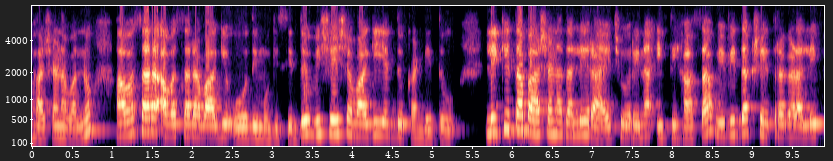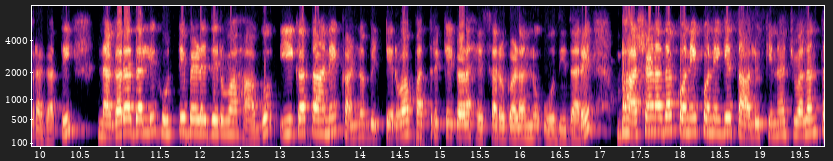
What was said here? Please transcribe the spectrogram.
ಭಾಷಣವನ್ನು ಅವಸರ ಅವಸರವಾಗಿ ಓದಿ ಮುಗಿಸಿದ್ದು ವಿಶೇಷವಾಗಿ ಎದ್ದು ಕಂಡಿತು. ಲಿಖಿತ ಭಾಷಣದಲ್ಲಿ ರಾಯಚೂರಿನ ಇತಿಹಾಸ, ವಿವಿಧ ಕ್ಷೇತ್ರಗಳಲ್ಲಿ ಪ್ರಗತಿ, ನಗರದಲ್ಲಿ ಹುಟ್ಟಿ ಬೆಳೆದಿರುವ ಹಾಗೂ ಈಗ ತಾನೇ ಕಣ್ಣು ಬಿಟ್ಟಿರುವ ಪತ್ರಿಕೆಗಳ ಹೆಸರುಗಳನ್ನು ಓದಿದರೆ ಭಾಷಣದ ಕೊನೆ ಕೊನೆಗೆ ತಾಲೂಕಿನ ಜ್ವಲಂತ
